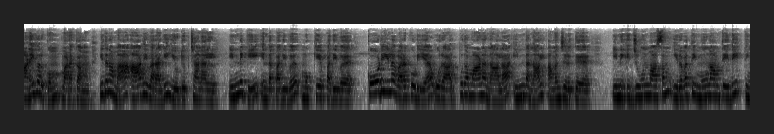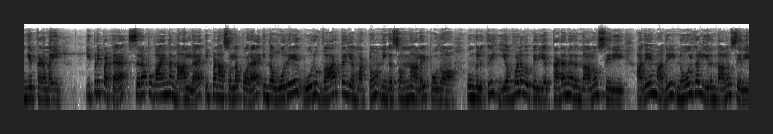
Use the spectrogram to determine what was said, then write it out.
அனைவருக்கும் வணக்கம். இது நம்ம ஆதிவராகி யூடியூப் சேனல். இன்னைக்கு இந்த பதிவு முக்கிய பதிவு. கோடியில வரக்கூடிய ஒரு அற்புதமான நாளா இந்த நாள் அமைஞ்சிருக்கு. இன்னைக்கு ஜூன் மாசம் இருபத்தி மூணாம் தேதி திங்கட்கிழமை. இப்படிப்பட்ட சிறப்பு வாய்ந்த நாள்ல இப்ப நான் சொல்ல போற இந்த ஒரே ஒரு வார்த்தைய மட்டும் நீங்க சொன்னாலே போதும். உங்களுக்கு எவ்வளவு பெரிய கடன் இருந்தாலும் சரி அதே மாதிரி நோய்கள் இருந்தாலும் சரி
